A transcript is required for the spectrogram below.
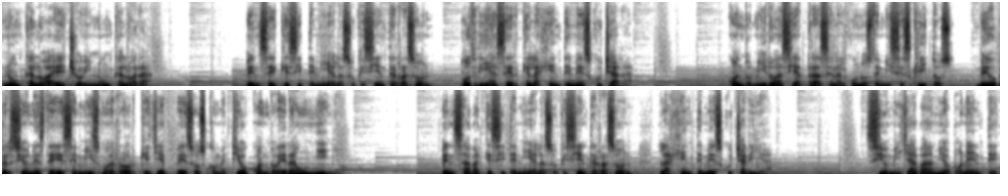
Nunca lo ha hecho y nunca lo hará. Pensé que si tenía la suficiente razón, podría hacer que la gente me escuchara. Cuando miro hacia atrás en algunos de mis escritos, veo versiones de ese mismo error que Jeff Bezos cometió cuando era un niño. Pensaba que si tenía la suficiente razón, la gente me escucharía. Si humillaba a mi oponente,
